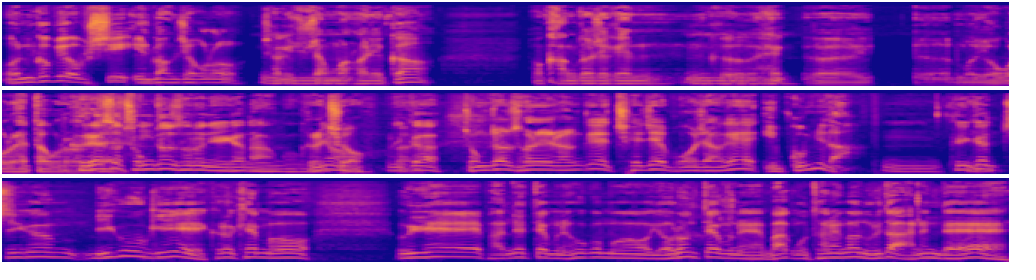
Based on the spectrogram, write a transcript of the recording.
언급이 없이 일방적으로 자기 주장만 하니까 뭐 강도적인 그, 행- 그, 어, 뭐 요구를 했다고 그러는데 그래서 종전선언 얘기가 나온 거군요. 그렇죠. 그러니까 어, 종전선언이라는 게 체제 보장의 입구입니다. 음, 그러니까 지금 미국이 그렇게 뭐 의회 반대 때문에 혹은 뭐 여론 때문에 막 못하는 건 우리도 아는데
